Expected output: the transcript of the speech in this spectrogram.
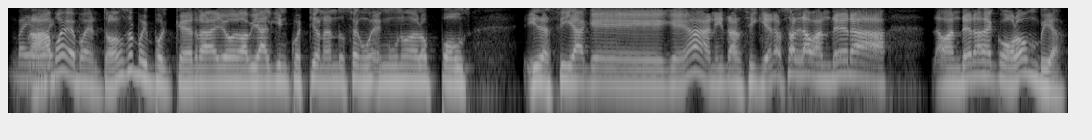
by the Ah, way. pues, pues entonces, pues, ¿por qué rayos había alguien cuestionándose en, en uno de los posts y decía que, que, ah, ni tan siquiera son la bandera, la bandera de Colombia?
